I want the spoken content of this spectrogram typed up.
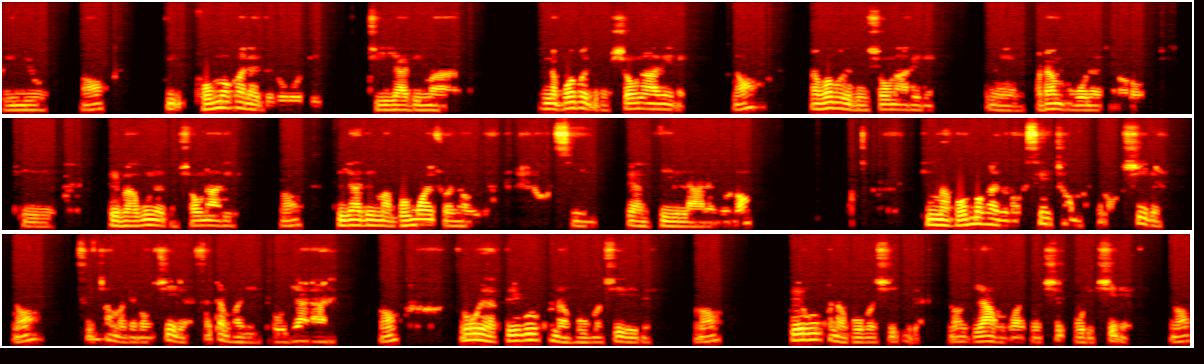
ဘင်းမျိုးเนาะဒီဘုံပေါင်းကလည်းတို့ဒီဒီရာဒီမှာနှစ်ပွဲပဲတို့ရှုံးသားနေတယ်เนาะနှစ်ပွဲပဲတို့ရှုံးသားနေတယ်အဲပဒံဘိုးနဲ့ကျွန်တော်တို့ဒီဒီဘာဘူးနဲ့ရှုံးသားနေတယ်เนาะဒီရာဒီမှာဘုံပေါင်းဆွဲတော့အစီပြန်ပြေးလာတယ်ပေါ့เนาะဒီမှာဘုံပေါင်းကကျွန်တော်အဆင့်6မှာကျွန်တော်ရှိတယ်เนาะအဆင့်6မှာကျွန်တော်ရှိတယ်စက်တဘာကြီးတို့ရထားတယ်เนาะတို့ရပေးဖို့ခုနကဘုံမရှိသေးတယ်เนาะ ပေးဖို့ခဏဖို့ပဲရှိသေးတယ်เนาะရအောင်ကတော့ရှစ်ဖို့ရှိတယ်เนาะ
